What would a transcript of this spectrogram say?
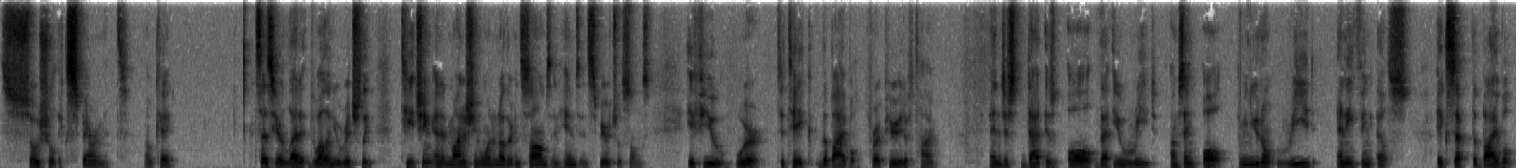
social experiment, okay? It says here, let it dwell in you richly, teaching and admonishing one another in psalms and hymns and spiritual songs. If you were to take the Bible for a period of time, and just that is all that you read. I'm saying all. I mean, you don't read anything else except the Bible,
